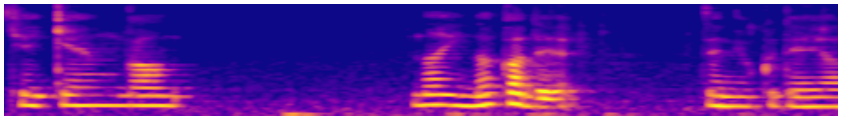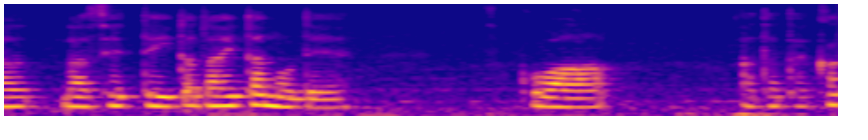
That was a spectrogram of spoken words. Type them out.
経験がない中で全力でやらせていただいたのでそこは温か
